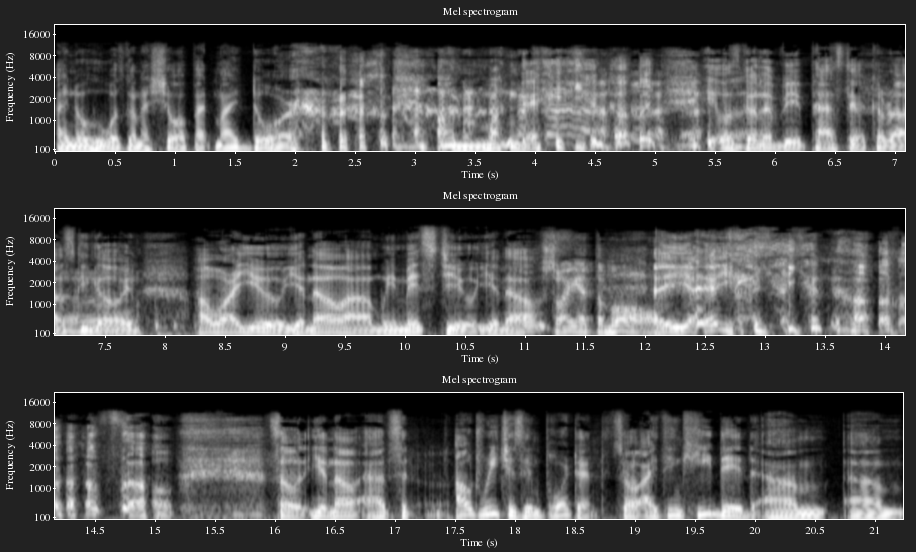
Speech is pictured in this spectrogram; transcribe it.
I know who was going to show up at my door on Monday. you know, it was going to be Pastor Karowski oh. going, "How are you? You know, um, we missed you. You know, saw you at the mall. Yeah, you know, so, so you know, uh, so outreach is important. So I think he did um, um,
